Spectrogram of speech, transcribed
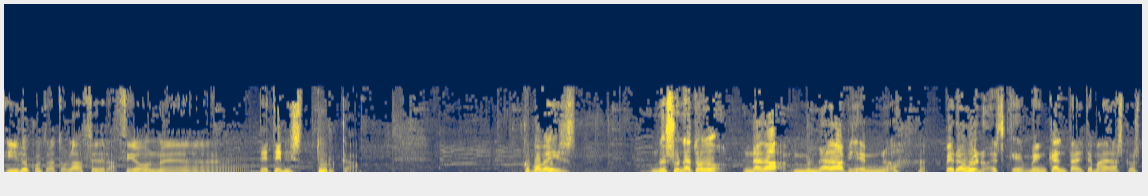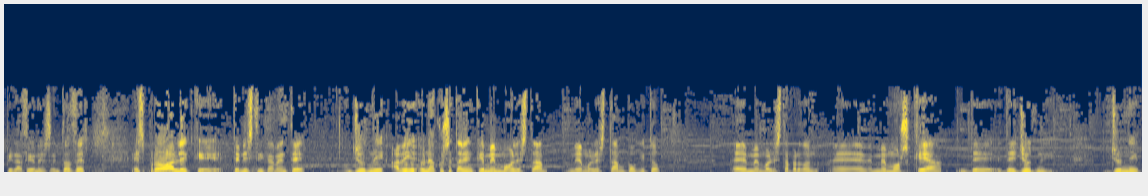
y lo contrató la Federación eh, de Tenis Turca. Como veis, no suena todo nada, nada bien, ¿no? Pero bueno, es que me encanta el tema de las conspiraciones. Entonces, es probable que tenísticamente Judny... A mí, una cosa también que me molesta, me molesta un poquito, eh, me molesta, perdón, eh, me mosquea de, de. Judny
